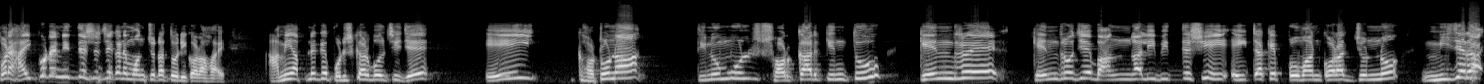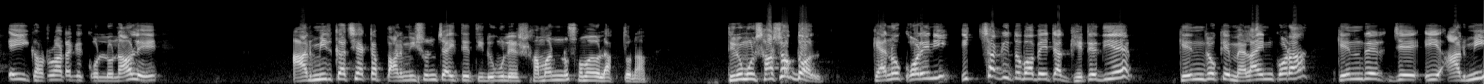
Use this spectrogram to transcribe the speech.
পরে হাইকোর্টের নির্দেশে সেখানে মঞ্চটা তৈরি করা হয়। আমি আপনাকে পরিষ্কার বলছি যে, এই ঘটনা তৃণমূল সরকার কিন্তু কেন্দ্রে, কেন্দ্র যে বাঙালি বিদ্বেষী, এইটাকে প্রমাণ করার জন্য নিজেরা এই ঘটনাটাকে করল। না হলে আর্মির কাছে একটা পারমিশন চাইতে তৃণমূলের সামান্য সময়ও লাগতো না। তৃণমূল শাসক দল কেন করেনি? ইচ্ছাকৃতভাবে এটা ঘেটে দিয়ে কেন্দ্রকে মেলাইন করা, কেন্দ্রের যে এই আর্মি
